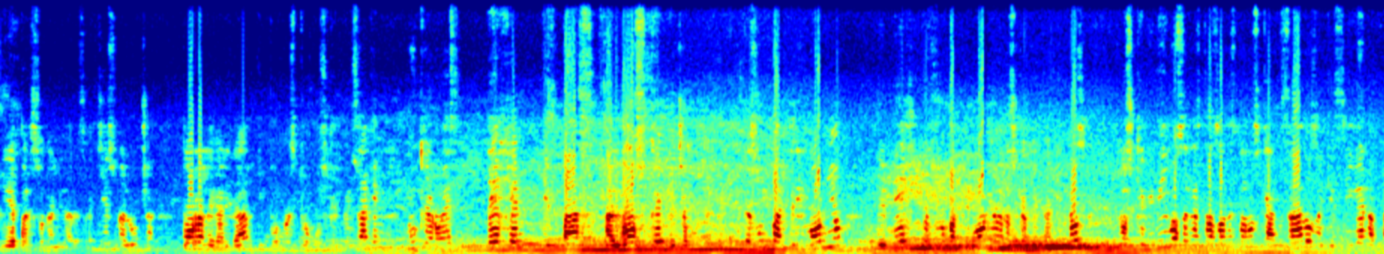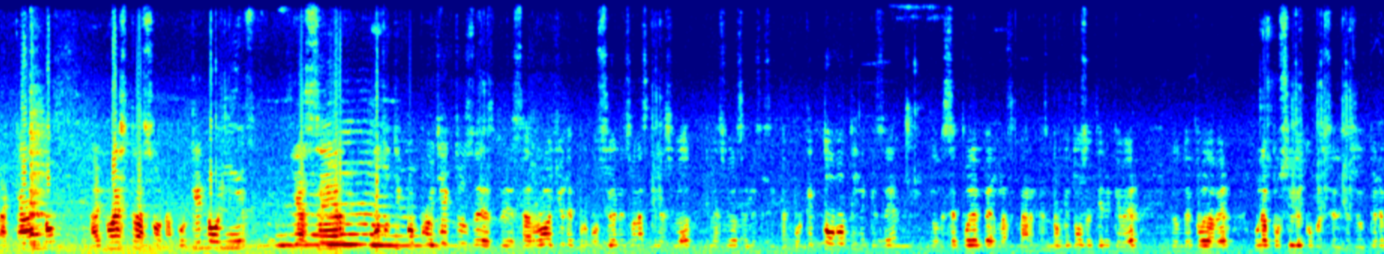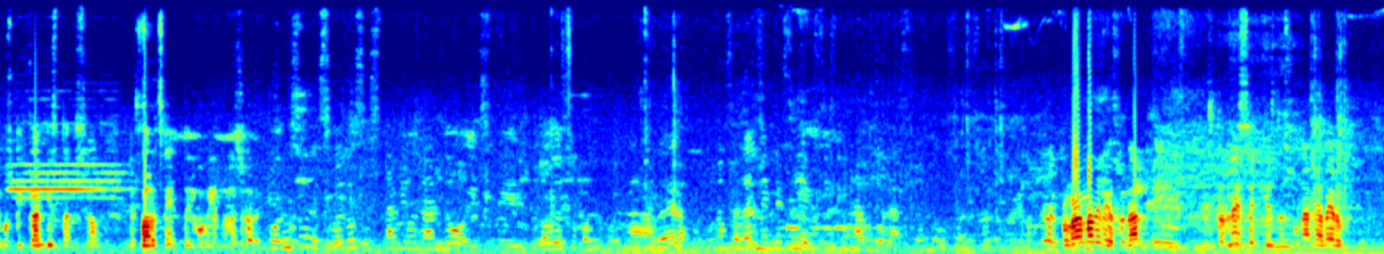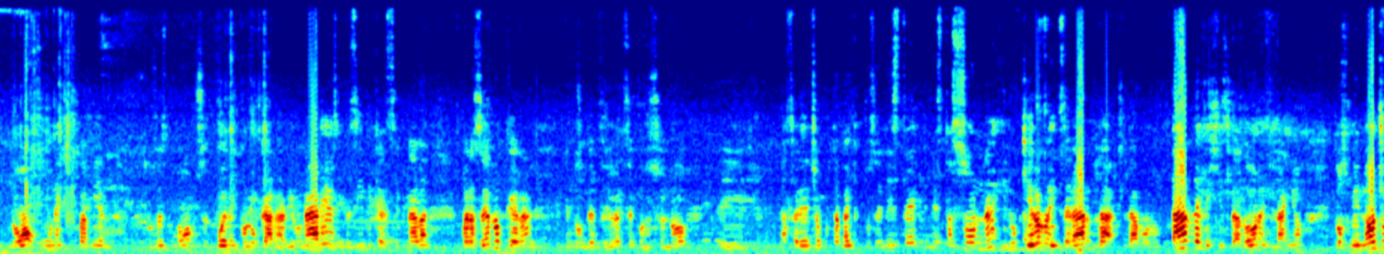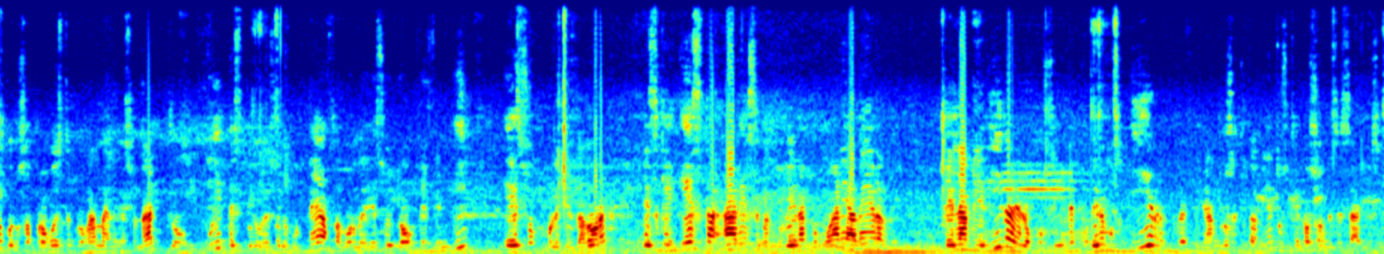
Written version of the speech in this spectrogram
ni de personalidades. Aquí es una lucha por la legalidad y por nuestro bosque. El mensaje muy claro es, dejen en paz al bosque de Chapultepec. Este es un patrimonio de México, es un patrimonio de los capitalinos. Los que vivimos en esta zona estamos cansados de que sigan atacando a nuestra zona. ¿Por qué no ir y hacer otro tipo de proyectos de, de desarrollo, de promoción en zonas que la ciudad, en la ciudad se necesitan? Porque todo tiene que ser donde se pueden ver las marcas, porque todo se tiene que ver donde pueda haber una posible comercialización. Queremos que cambie esta visión de parte del gobierno de la ciudad por uso de suelo se está violando este, todo eso con, con la red de la fortuna. O sea, realmente sí existe una violación de uso de suelo. El programa delegacional eh, establece que este es un área verde, no un equipamiento. Entonces no se puede colocar, había un área específica designada para hacer lo que era en donde anteriormente se concesionó eh, la Feria de Chapultepec. Pues en, este, en esta zona, y lo quiero reiterar, la, la voluntad del legislador en el año 2008, cuando se aprobó este programa delegacional, yo fui testigo de eso, yo voté a favor de eso, yo defendí eso como legisladora, es que esta área se mantuviera como área verde que en la medida de lo posible pudiéramos ir retirando los equipamientos que no son necesarios.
